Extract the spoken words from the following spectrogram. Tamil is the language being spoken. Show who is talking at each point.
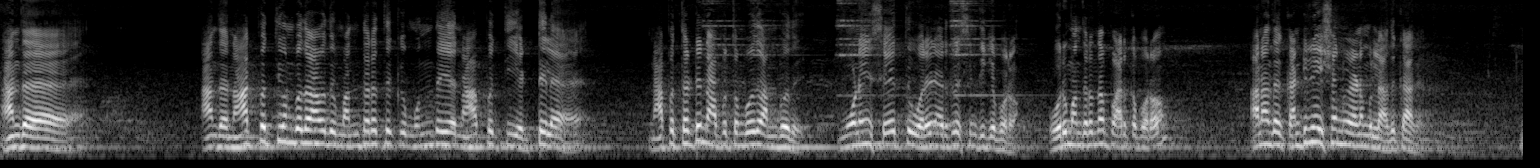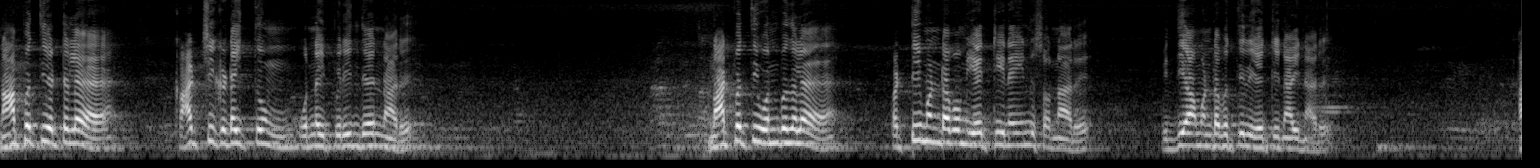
Speaker 1: அந்த அந்த நாற்பத்தி ஒன்பதாவது மந்திரத்துக்கு முந்தைய நாற்பத்தி எட்டில் நாற்பத்தெட்டு நாற்பத்தொம்போது ஐம்பது மூணையும் சேர்த்து ஒரே நேரத்தில் சிந்திக்க போகிறோம் ஒரு மந்திரம் தான் பார்க்க போகிறோம் ஆனால் அந்த கண்டினியூஷன் வேணுமில்ல அதுக்காக. நாற்பத்தி எட்டில் காட்சி கிடைத்தும் உன்னை பிரிந்தேன்னாரு. நாற்பத்தி ஒன்பதில் பட்டி மண்டபம் ஏற்றினைன்னு சொன்னார். வித்யா மண்டபத்தில் ஏற்றினாயினார்.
